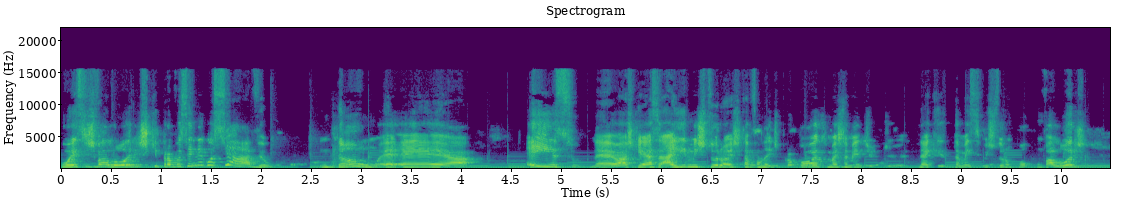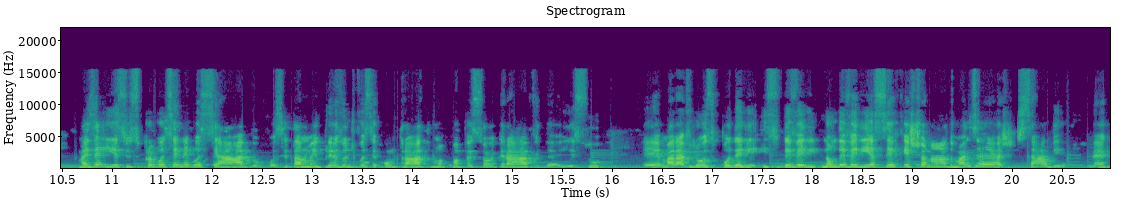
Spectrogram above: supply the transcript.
com esses valores que para você é negociável. Então, é, é, é, isso, né? Eu acho que essa aí mistura, a gente está falando aí de propósito, mas também de, de, né, que também se mistura um pouco com valores, mas é isso, isso para você é negociável. Você está numa empresa onde você contrata uma, uma, pessoa grávida, isso é maravilhoso. Poderia, isso deveria, não deveria ser questionado, mas é, a gente sabe, né?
